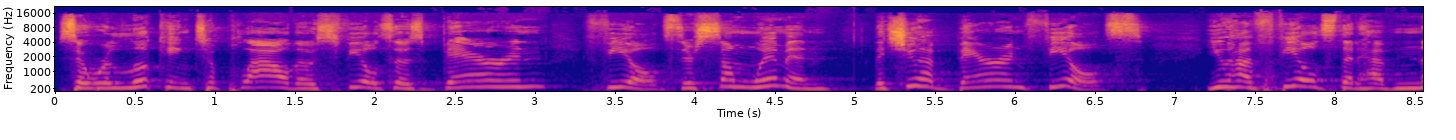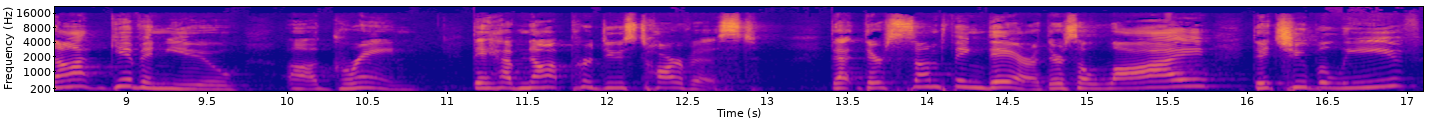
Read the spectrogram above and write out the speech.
So we're looking to plow those fields, those barren fields. There's some women that you have barren fields. You have fields that have not given you uh, grain, they have not produced harvest that there's something there. There's a lie that you believe.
